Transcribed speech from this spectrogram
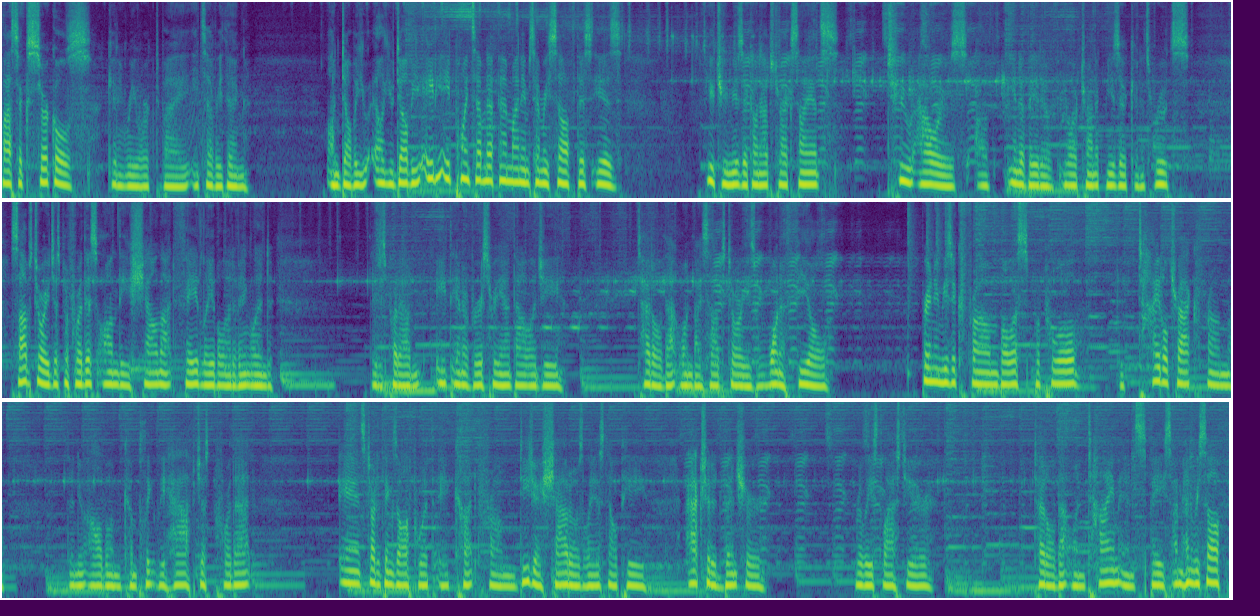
classic Circles getting reworked by Eats Everything on WLUW 88.7 FM. My name's Henry Self. This is Future Music on Abstract Science. Two hours of innovative electronic music and its roots. Sobstory just before this on the Shall Not Fade label out of England. They just put out an eighth anniversary anthology. Title of that one by Sobstory is Wanna Feel. Brand new music from Bolas the title track from the new album Completely Half just before that. And started things off with a cut from DJ Shadow's latest LP, Action Adventure, released last year. Title of that one, Time and Space. I'm Henry Self.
